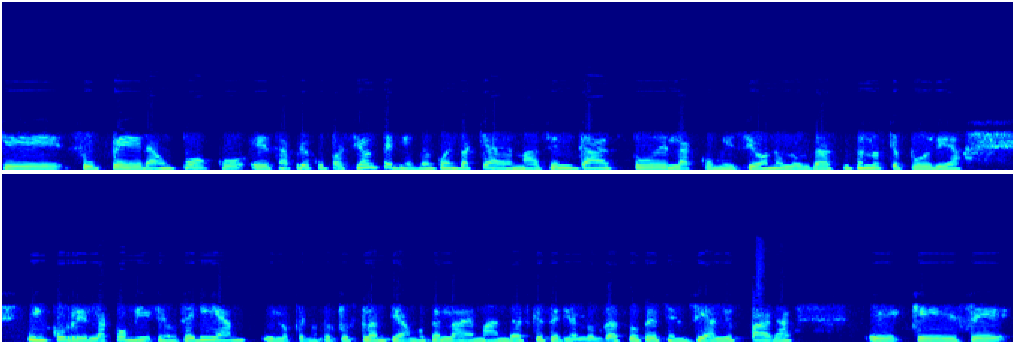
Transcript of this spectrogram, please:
que supera un poco esa preocupación, teniendo en cuenta que además el gasto de la comisión o los gastos en los que podría incurrir la comisión serían, y lo que nosotros planteamos en la demanda es que serían los gastos esenciales para eh, que ese,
